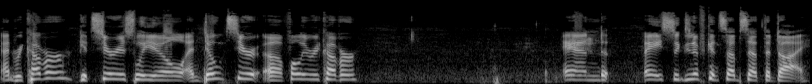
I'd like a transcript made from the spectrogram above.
and recover, get seriously ill and don't ser- uh, fully recover, and a significant subset that die.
